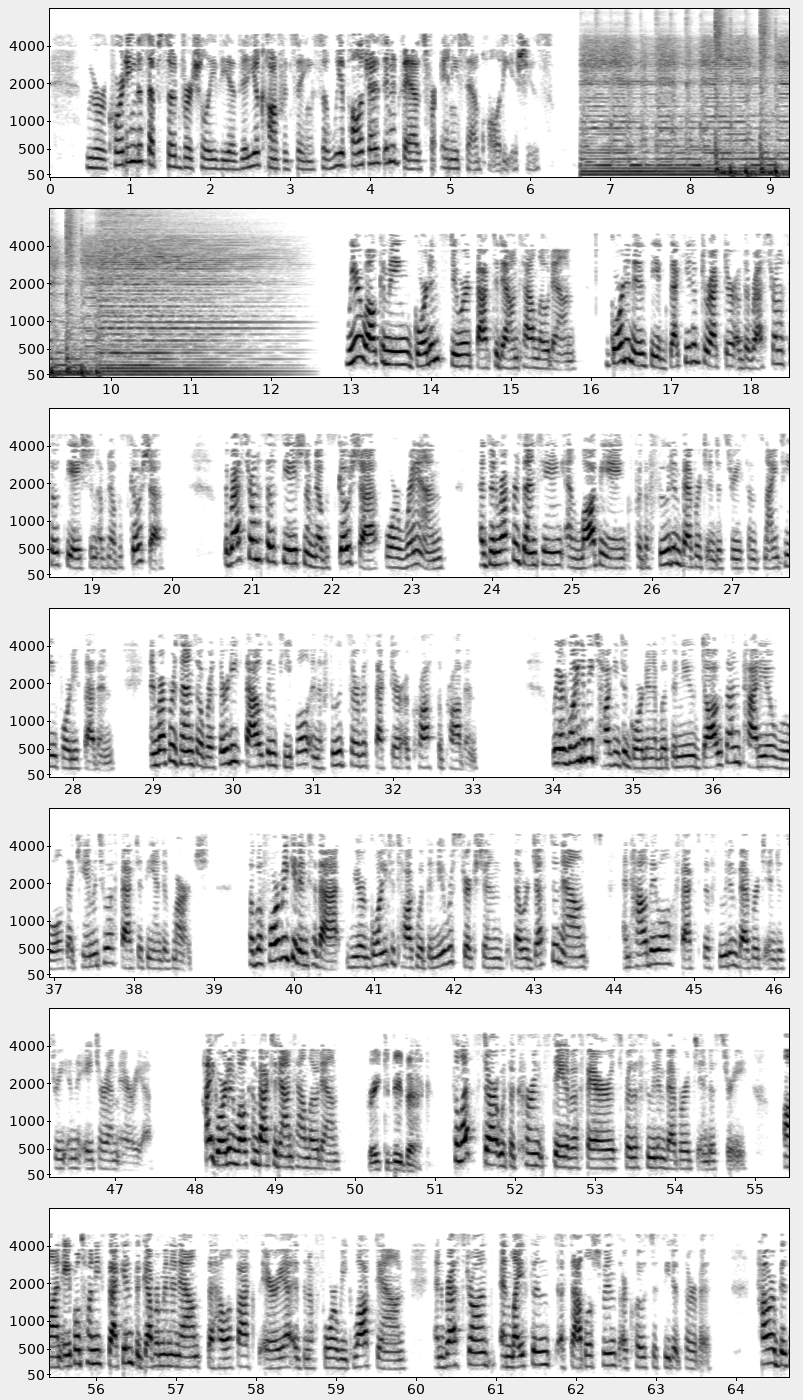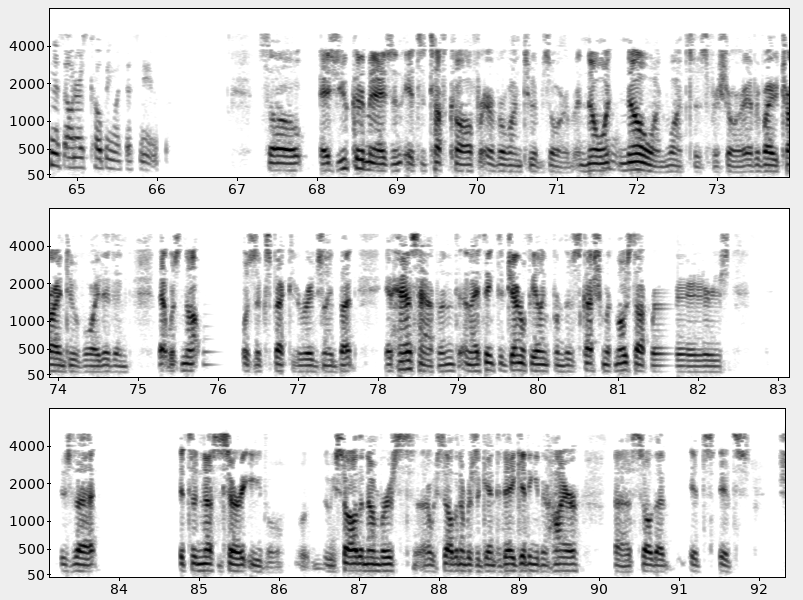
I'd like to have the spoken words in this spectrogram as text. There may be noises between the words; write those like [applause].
We were recording this episode virtually via video conferencing, so we apologize in advance for any sound quality issues. We are welcoming Gordon Stewart back to Downtown Lowdown. Gordon is the Executive Director of the Restaurant Association of Nova Scotia. The Restaurant Association of Nova Scotia, or RANS, has been representing and lobbying for the food and beverage industry since 1947 and represents over 30,000 people in the food service sector across the province. We are going to be talking to Gordon about the new dogs on patio rule that came into effect at the end of March. But before we get into that, we are going to talk about the new restrictions that were just announced and how they will affect the food and beverage industry in the HRM area. Hi, Gordon. Welcome back to Downtown Lowdown. Great to be back. So let's start with the current state of affairs for the food and beverage industry. On April 22nd, the government announced the Halifax area is in a four week lockdown and restaurants and licensed establishments are closed to seated service. How are business owners coping with this news? So, as you could imagine, it's a tough call for everyone to absorb, and no one, no one wants this for sure. Everybody trying to avoid it, and that was not was expected originally, but it has happened, and I think the general feeling from the discussion with most operators is that it's a necessary evil. We saw the numbers. Uh, we saw the numbers again today, getting even higher, uh, so that it's it's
